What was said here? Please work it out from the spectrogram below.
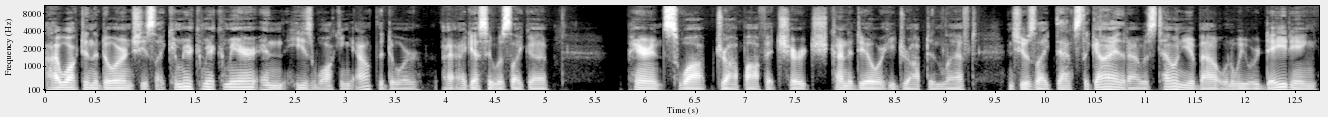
I walked in the door and she's like, come here, come here, come here. And he's walking out the door. I, I guess it was like a parent swap drop off at church kind of deal where he dropped and left. And she was like, That's the guy that I was telling you about when we were dating.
